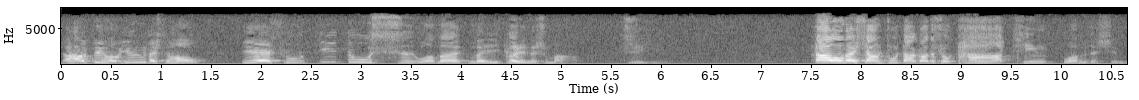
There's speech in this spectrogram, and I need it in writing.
然后最后应用的时候，耶稣基督是我们每个人的什么指引？当我们向主祷告的时候，他听我们的声音。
